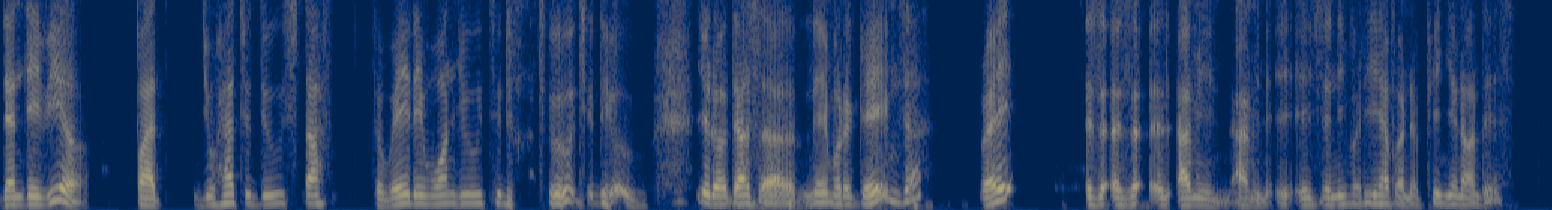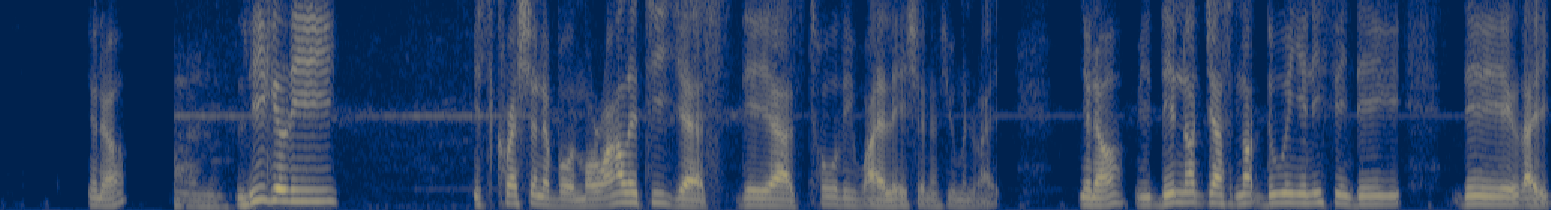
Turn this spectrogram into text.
then they will. But you have to do stuff the way they want you to do to, to do. You know that's a name of the games huh? right? Is, is, is, i mean i mean is anybody have an opinion on this? You know? Um, legally it's questionable. Morality yes they are totally violation of human right. You know they're not just not doing anything. They they like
